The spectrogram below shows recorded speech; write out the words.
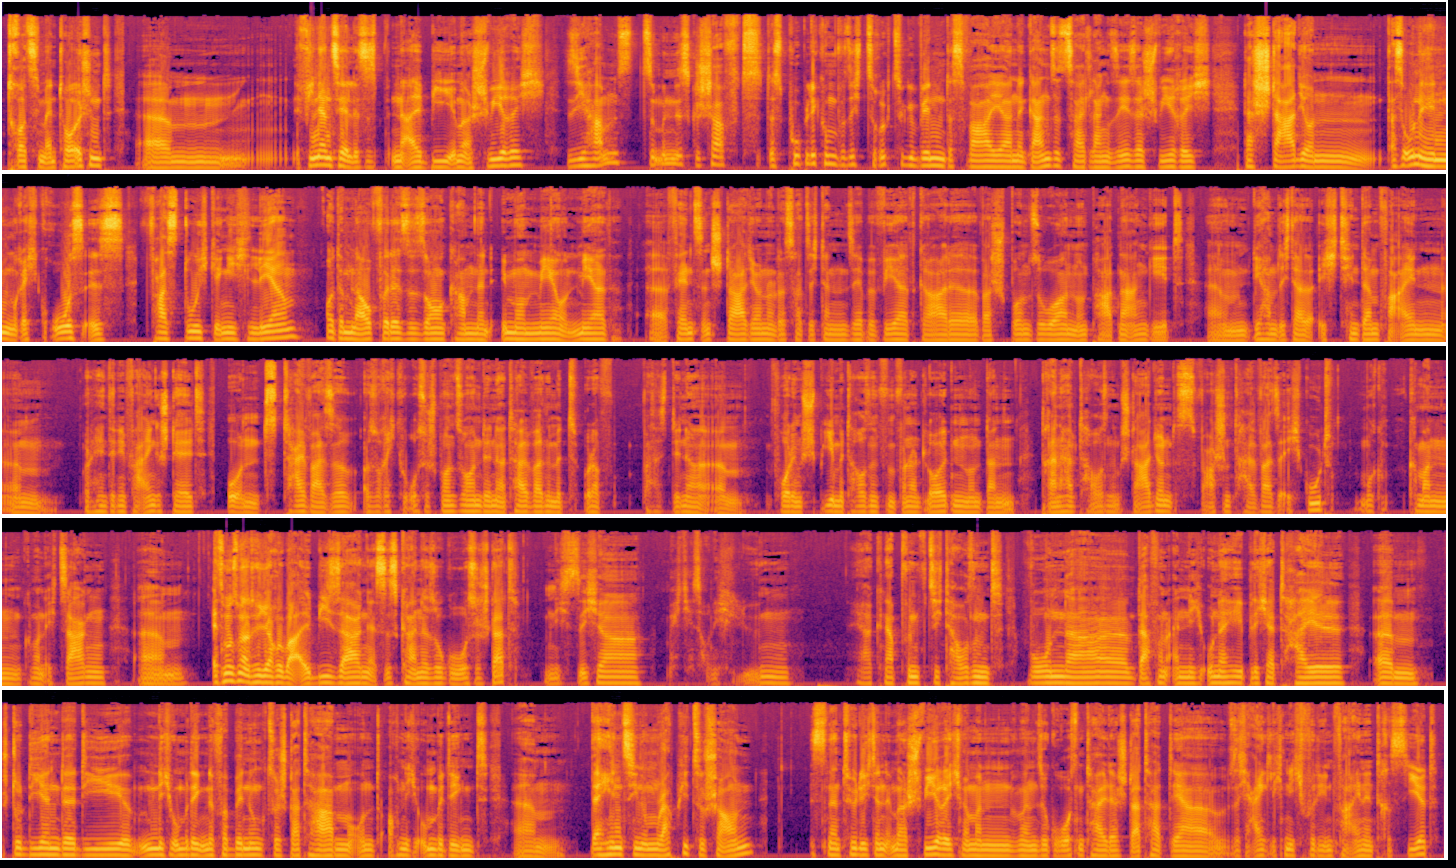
trotzdem enttäuschend. Ähm, finanziell ist es in Albi immer schwierig. Sie haben es zumindest geschafft, das Publikum für sich zurückzugewinnen. Das war ja eine ganze Zeit lang sehr, sehr schwierig. Das Stadion, das ohnehin recht groß ist, fast durchgängig leer. Und im Laufe der Saison kamen dann immer mehr und mehr äh, Fans ins Stadion und das hat sich dann sehr bewährt, gerade was Sponsoren und Partner angeht. Ähm, die haben sich da echt hinterm Verein ähm, oder hinter den Verein gestellt und teilweise, also recht große Sponsoren, Dinner, teilweise mit, oder was heißt Dinner, ähm, vor dem Spiel mit 1500 Leuten und dann dreieinhalbtausend im Stadion. Das war schon teilweise echt gut, kann man, kann man echt sagen. Ähm, jetzt muss man natürlich auch über Albi sagen, es ist keine so große Stadt. Nicht sicher, möchte jetzt auch nicht lügen. Ja, knapp 50.000 wohnen da, davon ein nicht unerheblicher Teil ähm, Studierende, die nicht unbedingt eine Verbindung zur Stadt haben und auch nicht unbedingt ähm, dahin ziehen, um Rugby zu schauen, ist natürlich dann immer schwierig, wenn man, wenn man einen so großen Teil der Stadt hat, der sich eigentlich nicht für den Verein interessiert.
